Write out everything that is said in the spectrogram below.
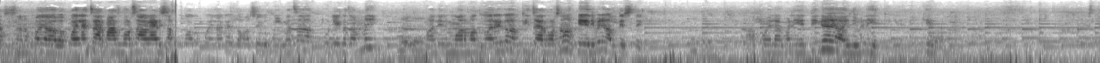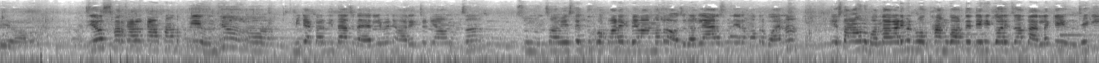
आशुसँग खै अब पहिला चार पाँच वर्ष अगाडि सबै गएको पहिलाकै धसेको भुइँमा छ टुटेको जम्मै। अलिअलि मर्मत गरेको अब तिन चार वर्षमा फेरि पनि अब त्यस्तै। अब पहिला पनि यतिकै अहिले पनि यतिकै के गर्नु? त्यस्तै हो अब। जे होस् सरकारको कामसँग त पुगे हुन्थ्यो मिडियाकर्मी दाजुभाइहरूले पनि हरेकचोटि आउनुहुन्छ सुन्नुहुन्छ। अब यस्तै दुःख परेको बेलामा मात्र हजुरहरूले आएर सुनेर मात्र भएन। यस्तो आउनुभन्दा अगाडि पनि रोकथाम गर्दैदेखि गरिब जनताहरूलाई केही हुन्थ्यो कि?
